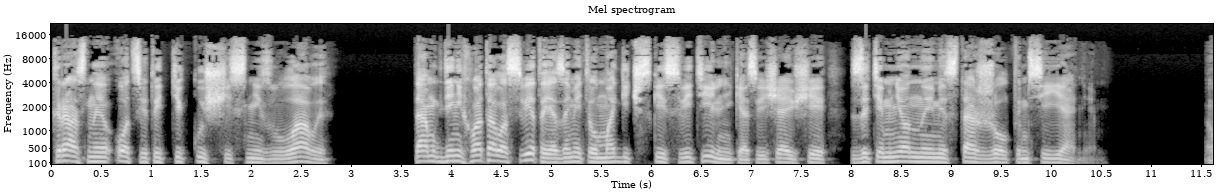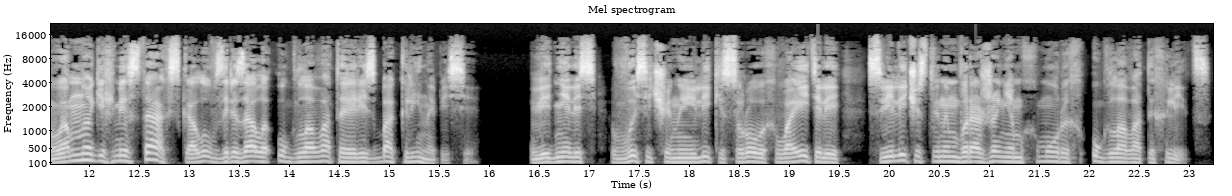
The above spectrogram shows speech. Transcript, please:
красные отцветы текущей снизу лавы. Там, где не хватало света, я заметил магические светильники, освещающие затемненные места желтым сиянием. Во многих местах скалу взрезала угловатая резьба клинописи. Виднелись высеченные лики суровых воителей с величественным выражением хмурых угловатых лиц.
